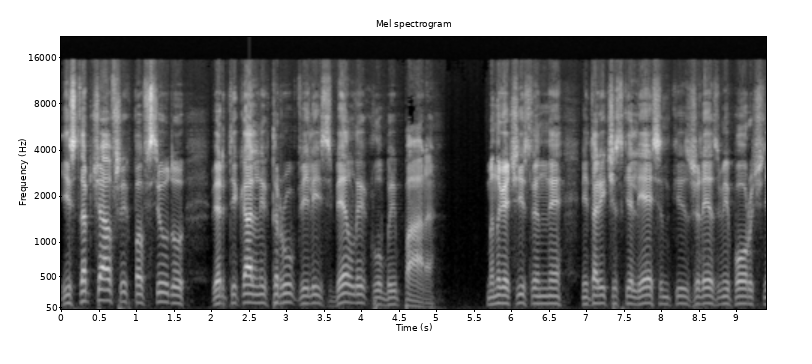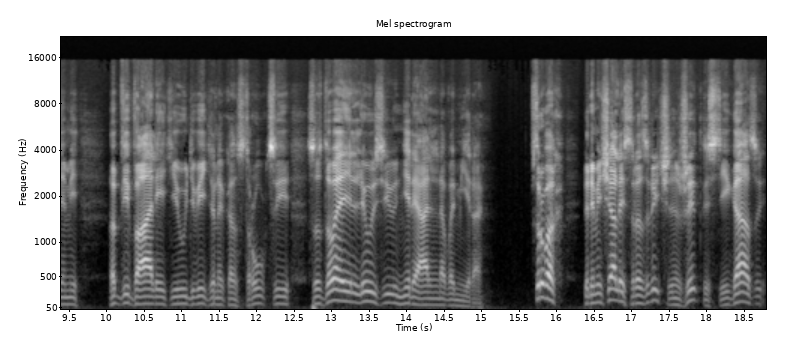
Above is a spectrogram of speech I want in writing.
Из торчавших повсюду вертикальных труб велись белые клубы пара. Многочисленные металлические лесенки с железными поручнями обвивали эти удивительные конструкции, создавая иллюзию нереального мира. В трубах перемещались различные жидкости и газы,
